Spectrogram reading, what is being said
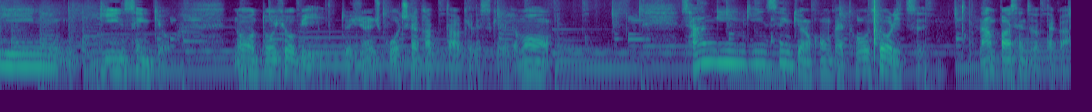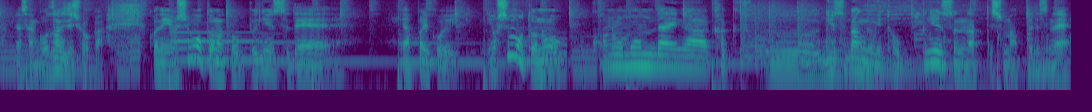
議院議員選挙の投票日と非常にこう近かったわけですけれども参議院議員選挙の今回投票率何パーセントだったか皆さんご存知でしょうか？これね吉本のトップニュースでやっぱりこう吉本のこの問題が各ニュース番組トップニュースになってしまってですね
